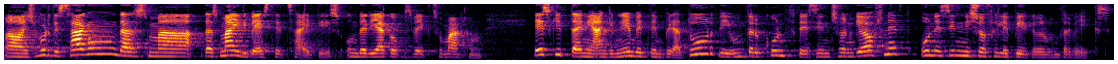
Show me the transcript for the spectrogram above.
Ah, Ich würde sagen, dass, Ma, dass Mai die beste Zeit ist, um den Jakobsweg zu machen. Es gibt eine angenehme Temperatur, die Unterkünfte sind schon geöffnet und es sind nicht so viele Pilger unterwegs.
